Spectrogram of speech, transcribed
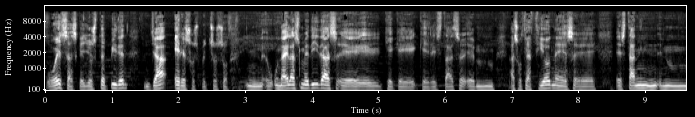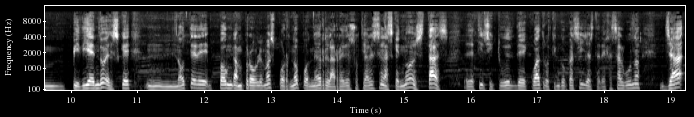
o esas que ellos te piden, ya eres sospechoso. Mm, una de las medidas eh, que, que, que estas eh, asociaciones eh, están mm, pidiendo es que mm, no te pongan problemas por no poner las redes sociales en las que no estás. Es decir, si tú de cuatro o cinco casillas te dejas alguno, ya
